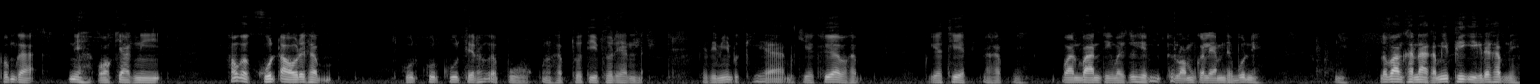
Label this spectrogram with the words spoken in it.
ผมก็เนี่ยออกจากนี้เขาก็ขุดเอาเลยครับขุดขุดขุดเสร็จเขาก็ปลูกนะครับตัวตีบตัวเรียนแหละก็จะมีบักเขียบักเขียเครือบครับบักเขียเทศนะครับนี่วานวานๆทิ้งไว้ก็เห็นกระหล่อมกระแหลมแต่บุญนี่นี่ระหว่างขนาดกับมีพริกอีกนะครับนี่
